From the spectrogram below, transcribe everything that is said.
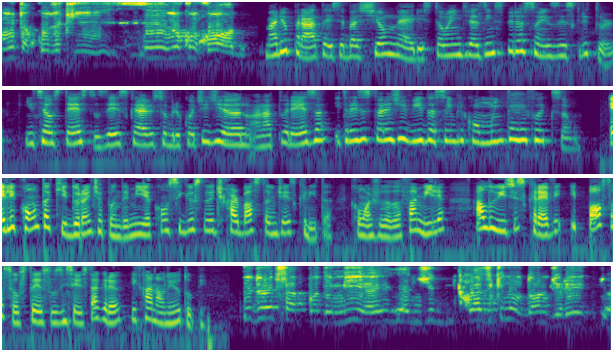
muita coisa que eu não concordo. Mário Prata e Sebastião Neri estão entre as inspirações do escritor. Em seus textos, ele escreve sobre o cotidiano, a natureza e traz histórias de vida sempre com muita reflexão. Ele conta que, durante a pandemia, conseguiu se dedicar bastante à escrita. Com a ajuda da família, a Luísa escreve e posta seus textos em seu Instagram e canal no YouTube. E durante essa pandemia, a gente quase que não dorme direito,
